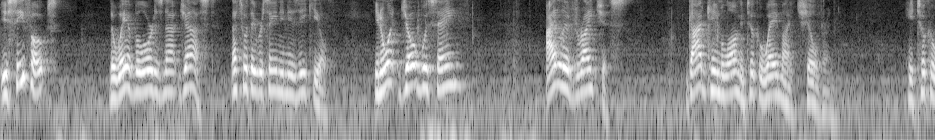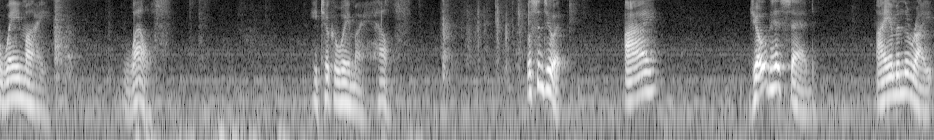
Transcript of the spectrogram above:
You see, folks, the way of the Lord is not just. That's what they were saying in Ezekiel. You know what Job was saying? I lived righteous. God came along and took away my children. He took away my wealth. He took away my health. Listen to it. I, Job has said, I am in the right,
